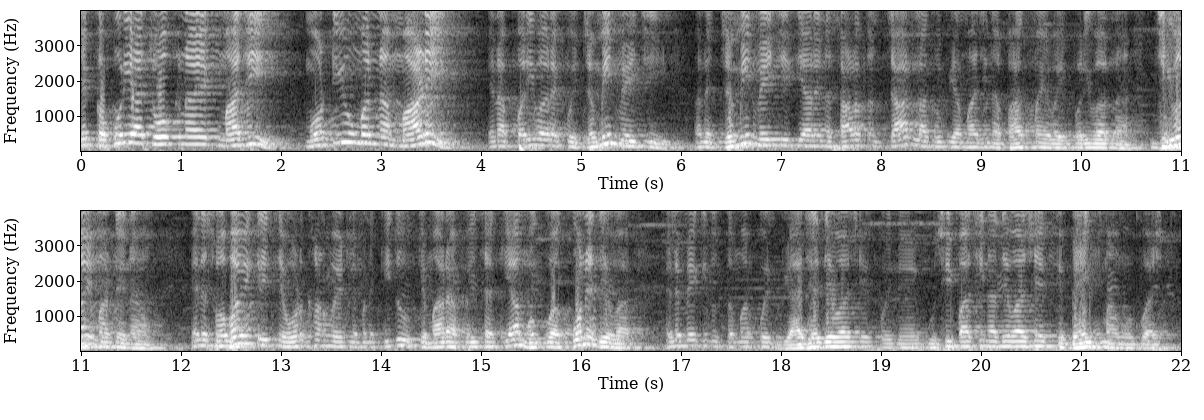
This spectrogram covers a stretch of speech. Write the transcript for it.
કે કપુરિયા ચોકના એક માજી, મોટી ઉંમરના માળી, એના પરિવારે કોઈ જમીન વેચી અને જમીન વેચી ત્યારે એને સાડા ત્રણ, ચાર લાખ રૂપિયા માજીના ભાગમાં એવા પરિવારના જીવાય માટેના એને સ્વાભાવિક રીતે ઓળખાણ હોય એટલે મને કીધું કે મારા પૈસા ક્યાં મૂકવા, કોને દેવા? એટલે મેં કીધું, તમારે કોઈ વ્યાજે દેવા છે? કોઈને ઊંચી પાછીના દેવા છે કે બેંકમાં મૂકવા છે?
